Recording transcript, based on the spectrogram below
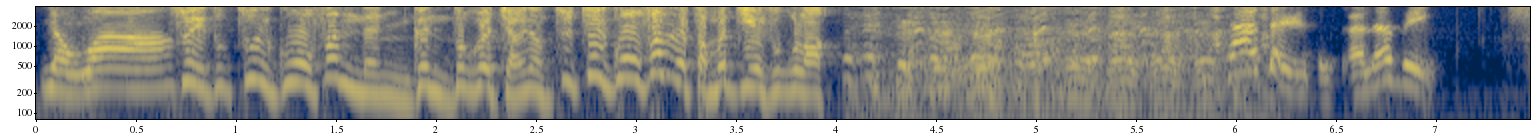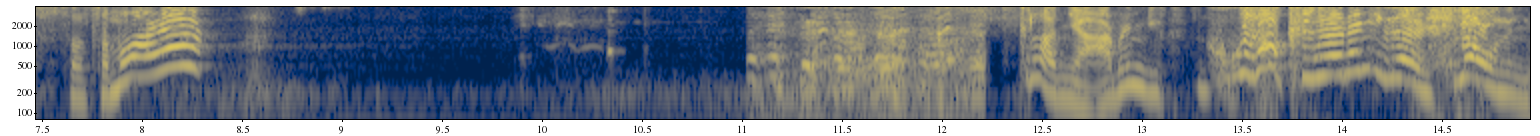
有啊。最最过分的，你跟你豆哥讲讲最最过分的怎么接触了？那嘚儿得了呗。什什么玩意儿？个老娘们儿，你你跟我唠嗑呢，你搁这笑呢你？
